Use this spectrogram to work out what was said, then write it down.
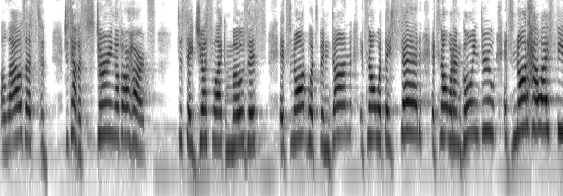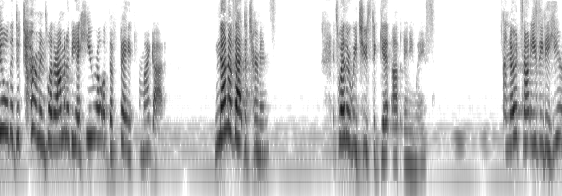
allows us to just have a stirring of our hearts to say, just like Moses, it's not what's been done, it's not what they said, it's not what I'm going through, it's not how I feel that determines whether I'm going to be a hero of the faith for my God. None of that determines. It's whether we choose to get up, anyways. I know it's not easy to hear.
